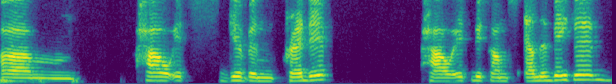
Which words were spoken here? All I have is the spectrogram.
Um, how it's given credit, how it becomes elevated.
